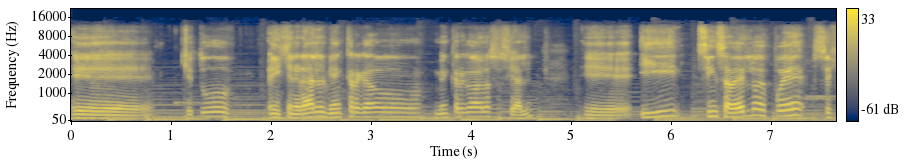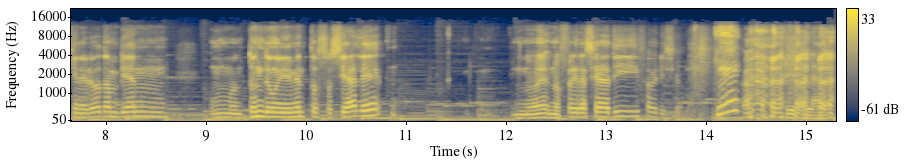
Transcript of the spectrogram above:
que estuvo en general bien cargado, bien cargado a lo social. Eh, y sin saberlo después se generó también un montón de movimientos sociales. No, no fue gracias a ti, Fabricio. ¿Qué? Puta la,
